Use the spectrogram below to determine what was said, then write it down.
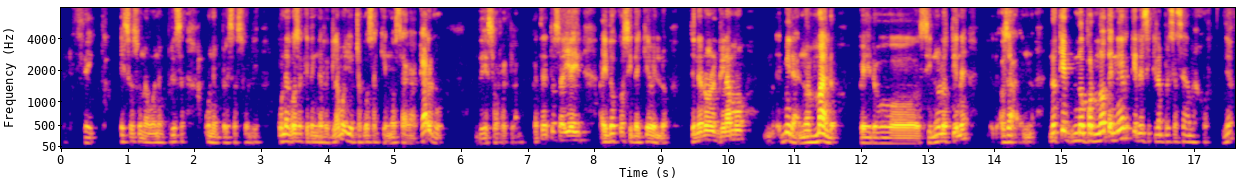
perfecto. Eso es una buena empresa, una empresa sólida. Una cosa es que tenga reclamo y otra cosa es que no se haga cargo de esos reclamos. Entonces ahí hay, hay dos cositas, hay que verlo. Tener un reclamo, mira, no es malo, pero si no los tiene, o sea, no, es que no por no tener quiere decir que la empresa sea mejor. ¿ya?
